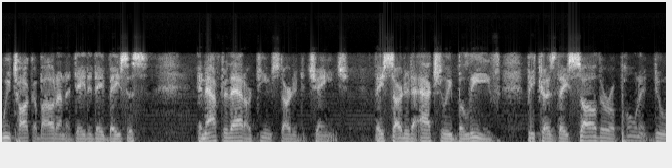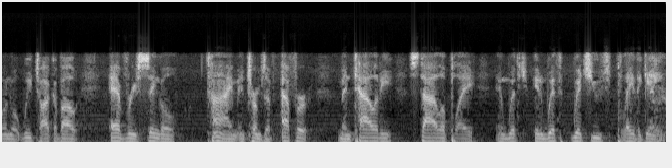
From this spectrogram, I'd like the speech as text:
we talk about on a day to day basis? And after that, our team started to change. They started to actually believe because they saw their opponent doing what we talk about every single time in terms of effort, mentality, style of play, and with in with which you play the game.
